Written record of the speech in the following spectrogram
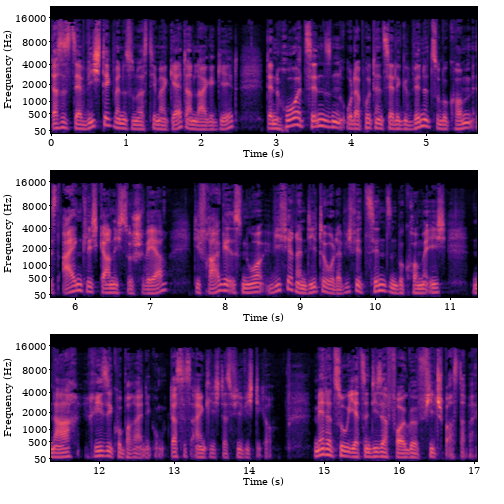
Das ist sehr wichtig, wenn es um das Thema Geldanlage geht, denn hohe Zinsen oder potenzielle Gewinne zu bekommen ist eigentlich gar nicht so schwer. Die Frage ist nur, wie viel Rendite oder wie viel Zinsen bekomme ich nach Risikobereinigung? Das ist eigentlich das viel Wichtigere. Mehr dazu jetzt in dieser Folge. Viel Spaß dabei.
